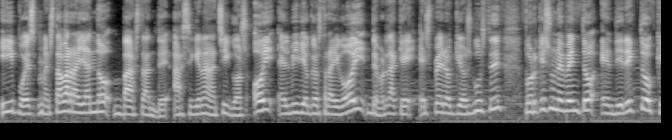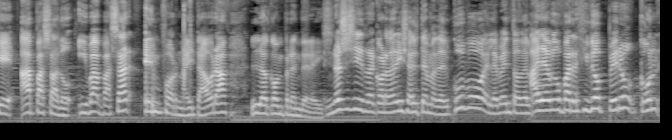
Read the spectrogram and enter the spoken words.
Y pues me estaba rayando bastante. Así que nada chicos, hoy el vídeo que os traigo hoy De verdad que espero que os guste Porque es un evento en directo que ha pasado y va a pasar en Fortnite. Ahora lo lo comprenderéis. No sé si recordaréis el tema del cubo, el evento del... Hay algo parecido, pero con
